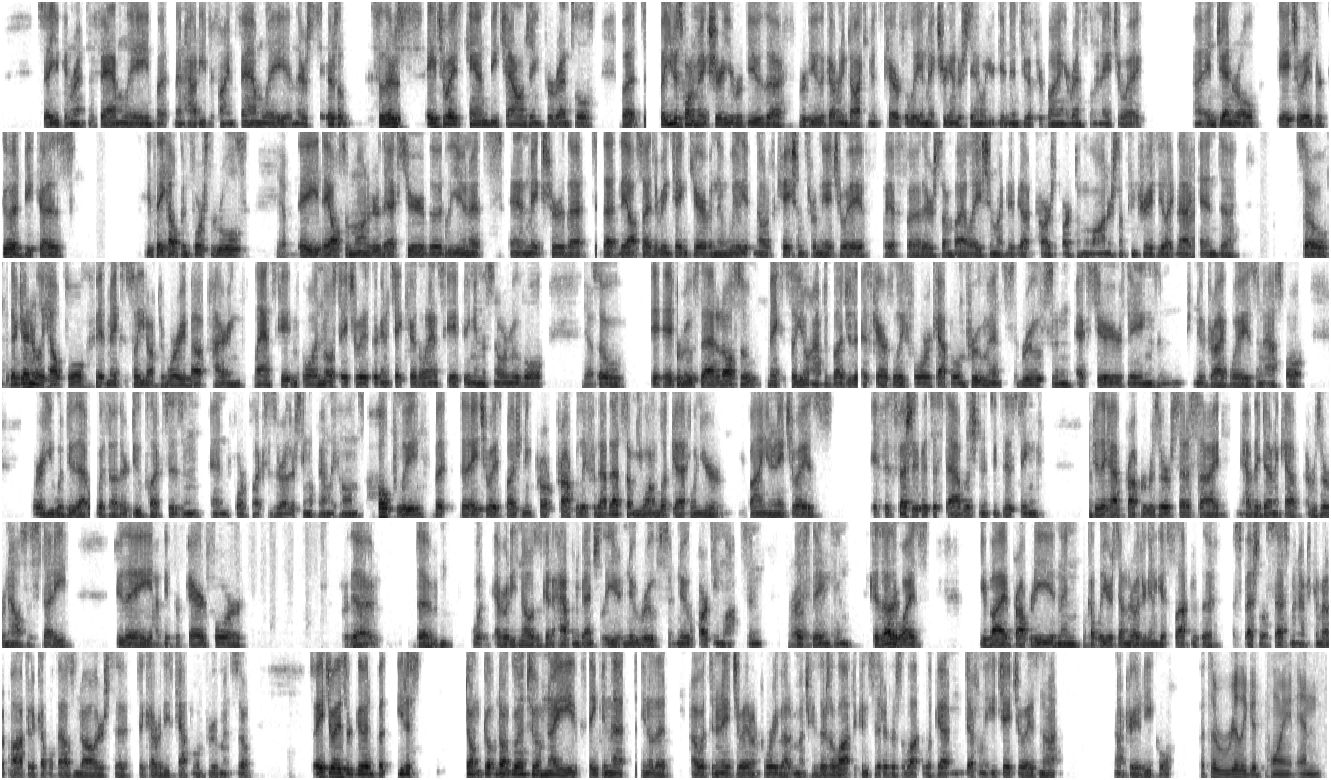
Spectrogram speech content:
say you can rent to family, but then how do you define family? And there's there's a so there's HOAs can be challenging for rentals, but but you just want to make sure you review the review the governing documents carefully and make sure you understand what you're getting into if you're buying a rental in an HOA. Uh, in general, the HOAs are good because they help enforce the rules Yep. They they also monitor the exterior of the, the units and make sure that that the outsides are being taken care of, and then we get notifications from the HOA if if uh, there's some violation, like they've got cars parked on the lawn or something crazy like that. Right. And uh, so they're generally helpful. It makes it so you don't have to worry about hiring landscape. Well, in most HOAs, they're going to take care of the landscaping and the snow removal. Yep. So it, it, removes that. It also makes it so you don't have to budget as carefully for capital improvements, roofs and exterior things and new driveways and asphalt, where you would do that with other duplexes and, and fourplexes or other single family homes. Hopefully, but the HOA is budgeting pro- properly for that. That's something you want to look at when you're buying in an HOA is if especially if it's established and it's existing, do they have proper reserves set aside? Have they done a cap a reserve analysis study? Do they have they prepared for for the the what everybody knows is going to happen eventually new roofs and new parking lots and right. those things and because otherwise you buy a property and then a couple years down the road you're going to get slapped with a, a, special assessment have to come out of pocket a couple thousand dollars to to cover these capital improvements so so HOAs are good but you just don't go don't go into them naive thinking that you know that oh, it's in an HOA, I don't have to worry about it much because there's a lot to consider. There's a lot to look at, and definitely each HOA is not not created equal. That's a really good point, and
